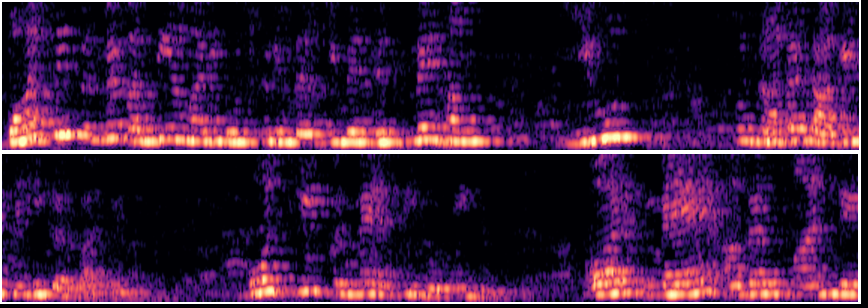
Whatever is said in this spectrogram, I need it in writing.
बहुत सी फ़िल्में बनती हैं हमारी भोजपुरी इंडस्ट्री में, जिसमें हम यूथ को ज़्यादा टारगेट नहीं कर पाते हैं। मोस्टली फ़िल्में ऐसी होती हैं। और मैं अगर मान ले,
